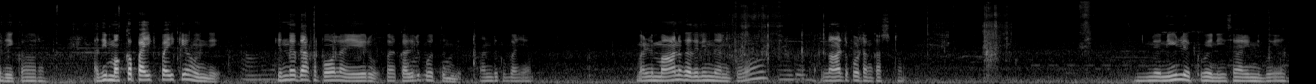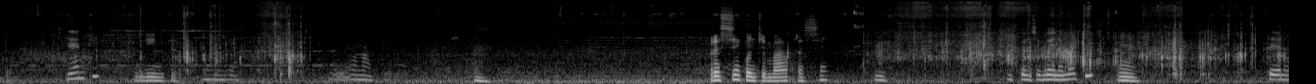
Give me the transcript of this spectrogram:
అది కవర్. అది మొక్క పైకి పైకే ఉంది. కింద దాకా పోలా ఏరు కదిలిపోతుంది. అందుకు భయం. మళ్ళీ మాను కదిలింది అనుకో నాటుకోవటం కష్టం. ఇంకా నీళ్ళు ఎక్కువైనాయి ఈసారి ఇన్ని పోయొద్దు. దేనికి? దీనికి. ఫ్రెష్ కొంచెం బాగా ఫ్రెష్ కొంచెం పోయిన మట్టి? తేనె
